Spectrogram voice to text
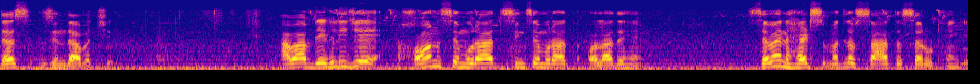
دس زندہ بچے۔ اب آپ دیکھ لیجیے، ہارن سے مراد، سنگھ سے مراد اولادیں ہیں۔ سیون ہیڈس مطلب سات سر اٹھیں گے۔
